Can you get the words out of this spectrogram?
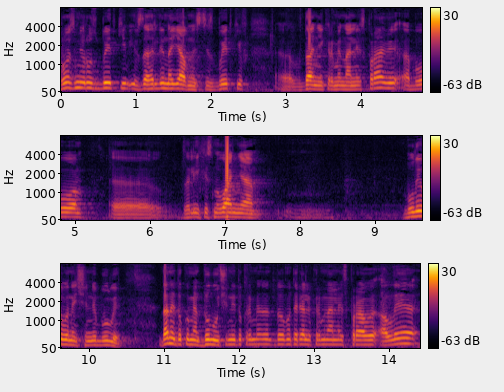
розміру збитків і взагалі наявності збитків е, в даній кримінальній справі або взагалі їх існування були вони чи не були. Даний документ долучений до, до матеріалів кримінальної справи, але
